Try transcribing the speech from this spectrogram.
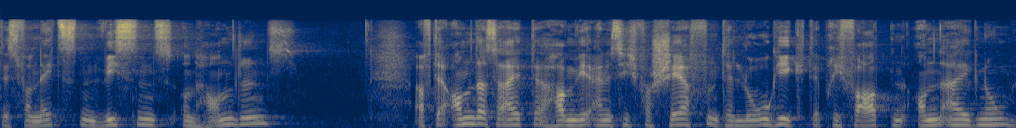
des vernetzten Wissens und Handelns. Auf der anderen Seite haben wir eine sich verschärfende Logik der privaten Aneignung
